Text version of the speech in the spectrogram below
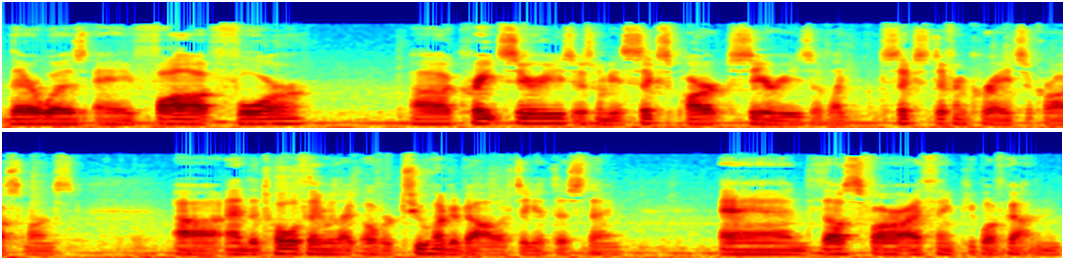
there was a Fallout Four uh, crate series. It was going to be a six part series of like six different crates across months. Uh, and the total thing was like over $200 to get this thing. And thus far, I think people have gotten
